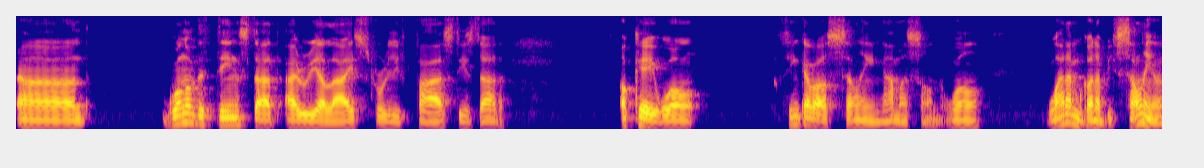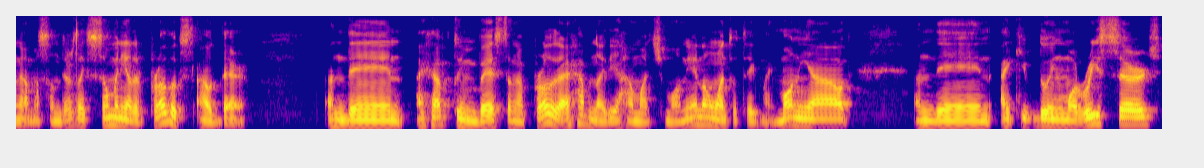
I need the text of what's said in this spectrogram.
And one of the things that I realized really fast is that okay, well, think about selling Amazon. Well, what I'm gonna be selling on Amazon. There's like so many other products out there. And then I have to invest on a product. I have no idea how much money. I don't want to take my money out. And then I keep doing more research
